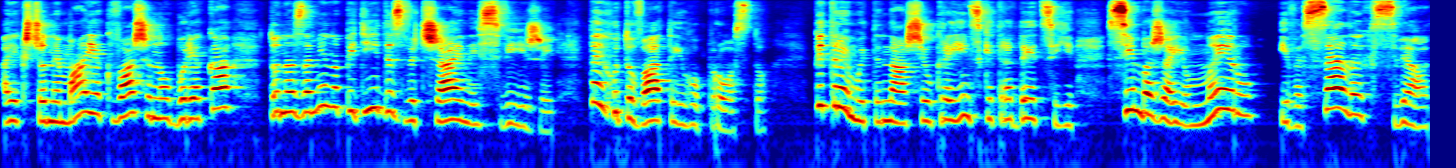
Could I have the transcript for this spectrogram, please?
А якщо немає квашеного буряка, то на заміну підійде звичайний свіжий, та й готувати його просто. Підтримуйте наші українські традиції. Всім бажаю миру і веселих свят!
